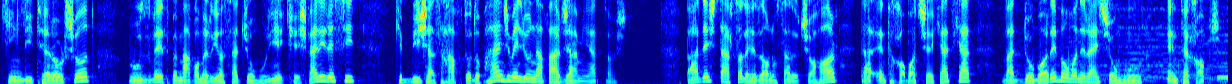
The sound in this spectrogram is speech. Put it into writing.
کینلی ترور شد روزولت به مقام ریاست جمهوری کشوری رسید که بیش از 75 میلیون نفر جمعیت داشت. بعدش در سال 1904 در انتخابات شرکت کرد و دوباره به عنوان رئیس جمهور انتخاب شد.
